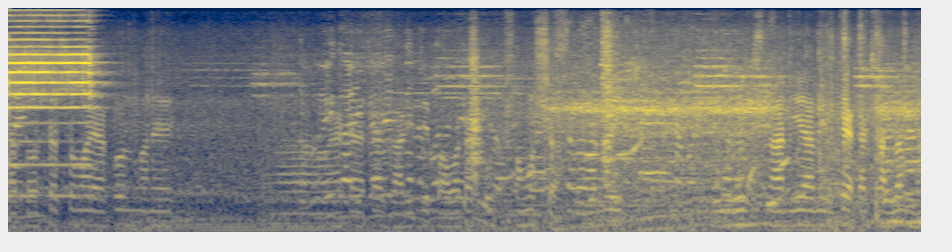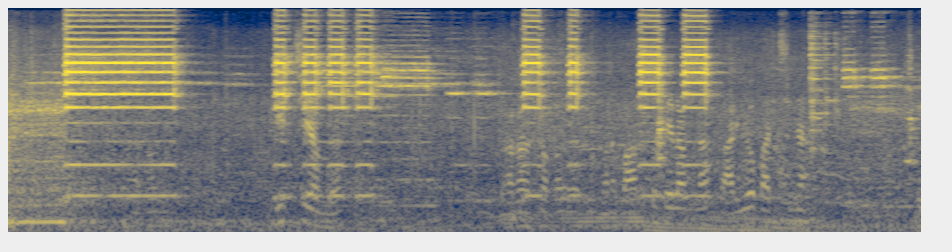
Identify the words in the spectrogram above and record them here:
রাত দশটার সময় এখন মানে একা একা গাড়িতে পাওয়াটা খুব সমস্যা। না নিয়ে আমি ওকে একা ছাড়লাম না। ফিরছি আমরা। মানে বাস তো পেলাম না, গাড়িও পাচ্ছি না। তো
